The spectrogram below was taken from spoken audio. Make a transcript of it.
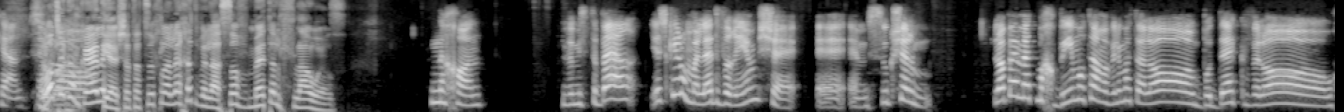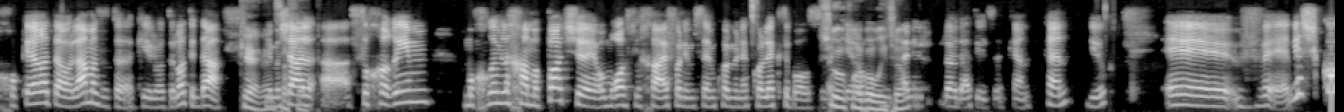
כן. למרות שגם כאלה יש, אתה צריך ללכת ולאסוף metal flowers. נכון. ומסתבר, יש כאילו מלא דברים שהם סוג של, לא באמת מחביאים אותם, אבל אם אתה לא בודק ולא חוקר את העולם, אז אתה כאילו, אתה לא תדע. כן, אין ספק. למשל, הסוחרים... מוכרים לך מפות שאומרות לך איפה נמצאים כל מיני קולקטיבולס. שוב כמו בוויצ'ר. אני לא ידעתי את זה, כן, כן, בדיוק. Uh, ויש כל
